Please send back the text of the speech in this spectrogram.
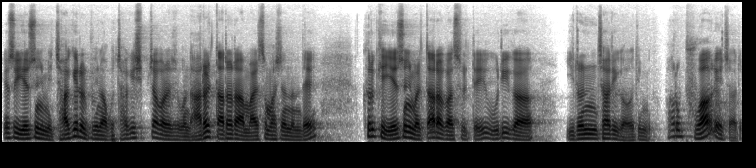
그래서 예수님이 자기를 부인하고 자기 십자가를 지고 나를 따르라 말씀하셨는데 그렇게 예수님을 따라갔을 때 우리가 이런 자리가 어디입니까? 바로 부활의 자리.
